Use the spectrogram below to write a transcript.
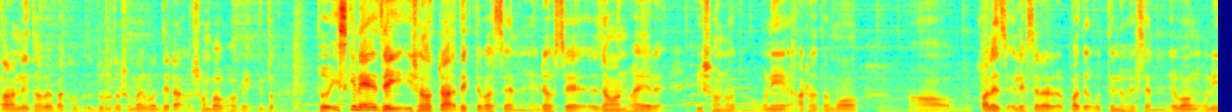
ত্বরান্বিত হবে বা খুব দ্রুত সময়ের মধ্যে এটা সম্ভব হবে। কিন্তু তো স্ক্রিনে যেই ই সনদটা দেখতে পাচ্ছেন এটা হচ্ছে জামান ভাইয়ের ই সনদ। উনি আঠারোতম কলেজ লেকচারার পদে উত্তীর্ণ হয়েছেন এবং উনি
